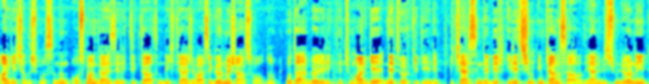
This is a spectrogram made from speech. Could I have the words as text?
ARGE çalışmasının Osman Gazi elektrik dağıtımında ihtiyacı varsa görme şansı oldu. Bu da böylelikle tüm ARGE network'ü diyelim içerisinde bir iletişim imkanı sağladı. Yani biz şimdi örneğin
